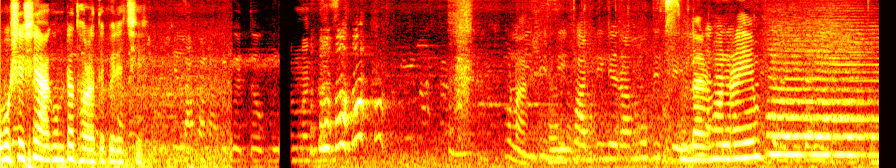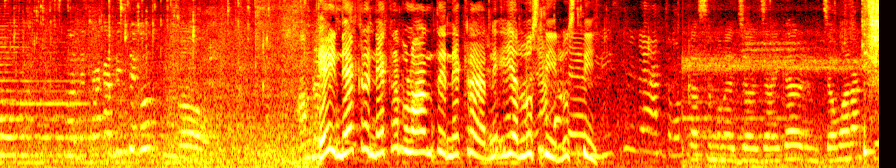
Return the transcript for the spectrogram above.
অবশেষে আগুনটা ধরাতে পেরেছি। রহমানির রহিম। এই নেকড়ে নেকড়ে বলো আনতে নেকড়া ইয়া লুসনি লুসনি। কাছে মনে হয় জায়গা জমা রাখছে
